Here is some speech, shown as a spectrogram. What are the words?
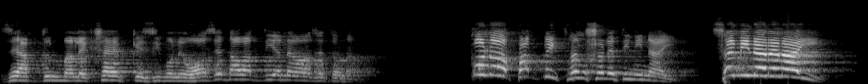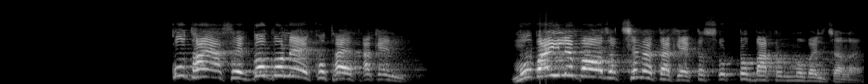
যে আব্দুল মালিক সাহেবকে জীবনে অজে দাওয়াত দিয়ে নেওয়া যেত না। কোন পাবলিক ফাংশনে তিনি নাই সেমিনারে নাই। কোথায় আছে, গোপনে কোথায় থাকেন? মোবাইলে পাওয়া যাচ্ছে না তাকে, একটা ছোট্ট বাটন মোবাইল চালায়।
